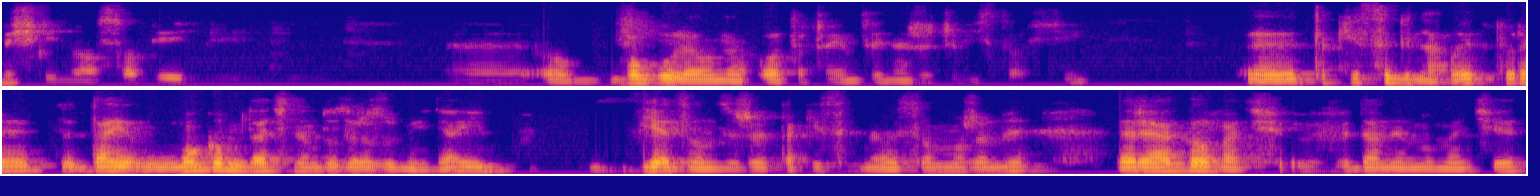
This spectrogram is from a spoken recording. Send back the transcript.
myślimy o sobie i e, w ogóle o, o otaczającej nas rzeczywistości. Takie sygnały, które dają, mogą dać nam do zrozumienia i wiedząc, że takie sygnały są, możemy reagować w danym momencie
